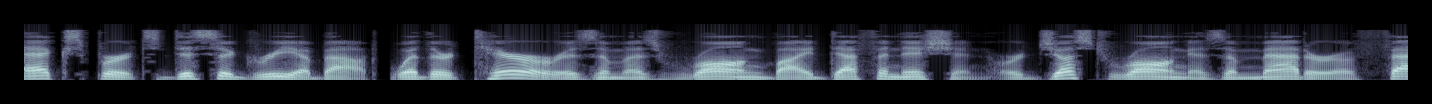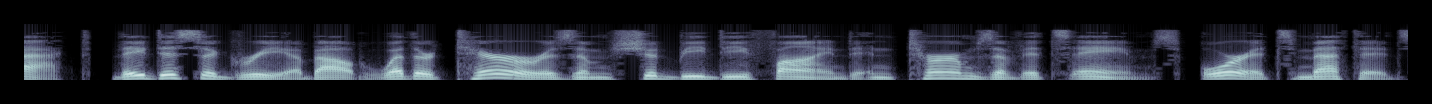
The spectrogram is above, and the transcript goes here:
Experts disagree about whether terrorism is wrong by definition or just wrong as a matter of fact. They disagree about whether terrorism should be defined in terms of its aims, or its methods,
